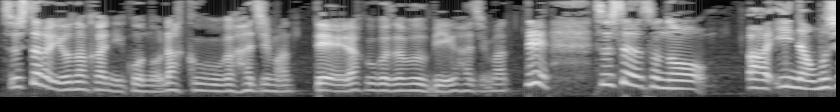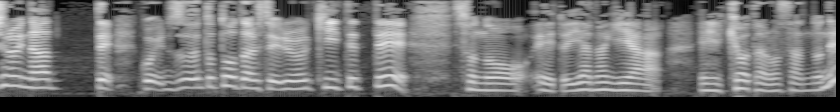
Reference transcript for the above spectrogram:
そしたら夜中にこの落語が始まって、落語ザムービーが始まって、そしたらその、あ、いいな、面白いなっ、こうずっとトータルしていろいろ聞いてて、その、えっ、と、柳家、えー京太郎さんのね、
